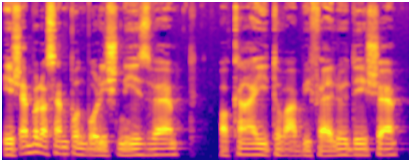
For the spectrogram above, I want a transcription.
és ebből a szempontból is nézve a KI további fejlődése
